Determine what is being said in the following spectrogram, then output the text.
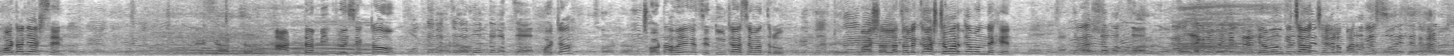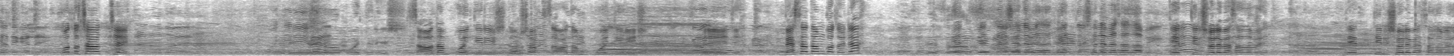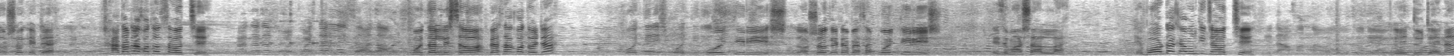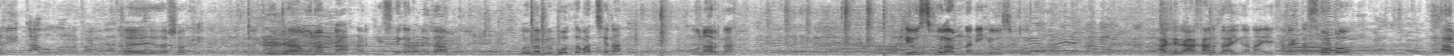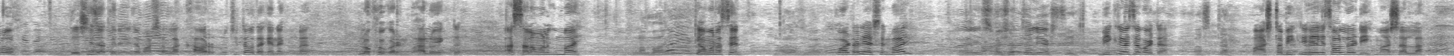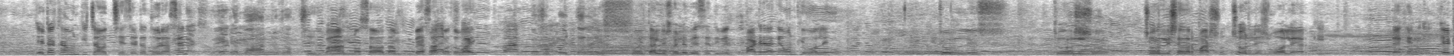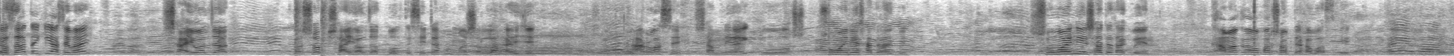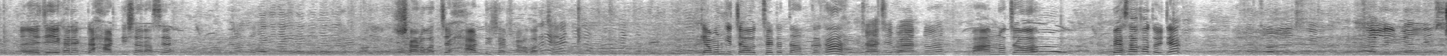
কয়টা নিয়ে আসছেন? আটটা, বিক্রি হয়েছে একটাও? কয়টা? ছটা হয়ে গেছে, দুইটা আছে মাত্র? মাশাল্লাহ তাহলে কাস্টমার কেমন দেখেন? কেমন কি চা হচ্ছে এগুলো পার পিস কত চা হচ্ছে? চাওয়া দাম পঁয়ত্রিশ, দর্শক, চাওয়া দাম পঁয়ত্রিশ। এই যে, বেচা দাম কত এটা? তেত্রিশ হলে তেত্রিশ হলে বেচা যাবে। দর্শক এটা। সাদাটা কত চা হচ্ছে? পঁয়তাল্লিশ চাওয়া বেচা কত এটা? পঁয়ত্রিশ। দর্শক, এটা বেচা পঁয়ত্রিশ। এই যে মাশা আল্লাহ এ বড়টা কেমন কি চা হচ্ছে? এই দুইটাই না? এই যে দর্শক, ওইটা ওনার না, আর কি সেই কারণে দাম ওইভাবে বলতে পারছে না। ওনার না। হিউজফুল আমদানি, হিউজফুল। হাটের রাখার জায়গা নাই। এখানে একটা ছোট ভালো দেশি জাতের এই যে মার্শাল্লাহ খাওয়ার রুচিটাও দেখেন এক না লক্ষ্য করেন ভালো একটা। আসসালামু আলাইকুম ভাই। আসসালাম ভাই। কেমন আছেন? ভালো আছি ভাই। কয়টা নিয়ে আসছেন ভাই? এই ছয় সাতটা নিয়ে আসছি। বিক্রি হয়েছে কয়টা? পাঁচটা। পাঁচটা বিক্রি হয়ে গেছে অলরেডি মার্শাল্লাহ এটা কেমন কি চা হচ্ছে? যেটা ধরে আছেন? এটা বাহান্ন যাচ্ছে। বাহান্ন চাওয়া দাম। বেচা কত ভাই? একশো পঁয়তাল্লিশ। পঁয়তাল্লিশ হলে বেচে দিবেন। পার্টিরা কেমন কি বলে? চল্লিশ চল্লিশ চল্লিশ হাজার পাঁচশো চল্লিশ বলে আর কি। দেখেন এটা জাতে কি আছে ভাই? শাহিওয়াল জাত। দর্শক শাহিওয়াল জাত বলতেছে এটা মার্শাল্লাহ এই যে। আরও আছে সামনে একটু সময় নিয়ে সাথে থাকবেন। সময় নিয়ে সাথে থাকবেন। ধামাকা অফার সব দেখাবো আজকে। এই যে এখানে একটা হাট ডিসার আছে। ষাঁড় বাচ্চা হাট ডিসার ষাঁড় বাচ্চা। কেমন কি চা হচ্ছে এটার দাম কাকা? চাচি বাহান্ন। বাহান্ন চা। বেচা কত এটা?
